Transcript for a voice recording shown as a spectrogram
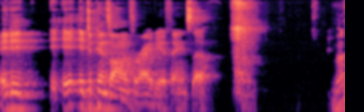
it, it, it, it depends on a variety of things though. But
